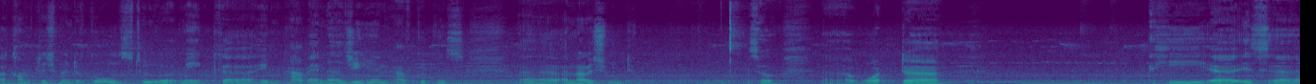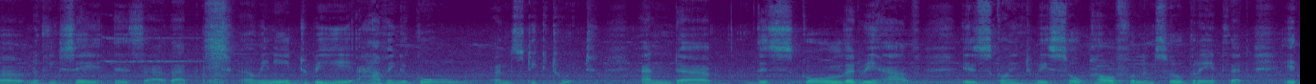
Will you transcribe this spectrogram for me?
accomplishment of goals to uh, make uh, him have energy and have goodness and nourishment? So, what he uh, is uh, looking to say is uh, that we need to be having a goal and stick to it. And this goal that we have is going to be so powerful and so great that it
